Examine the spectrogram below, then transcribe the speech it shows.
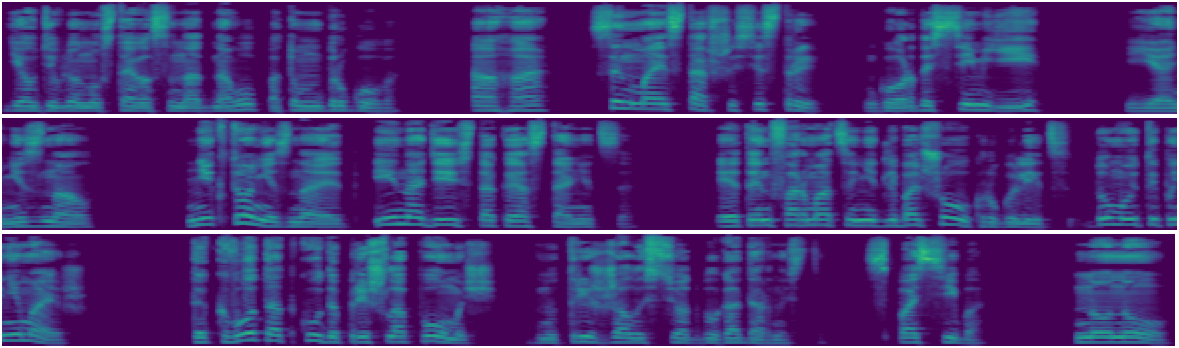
Я удивленно уставился на одного, потом на другого. «Ага, сын моей старшей сестры, гордость семьи. Я не знал. Никто не знает, и, надеюсь, так и останется. Эта информация не для большого круга лиц, думаю, ты понимаешь. Так вот откуда пришла помощь. Внутри сжалось все от благодарности. Спасибо. Ну-ну,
